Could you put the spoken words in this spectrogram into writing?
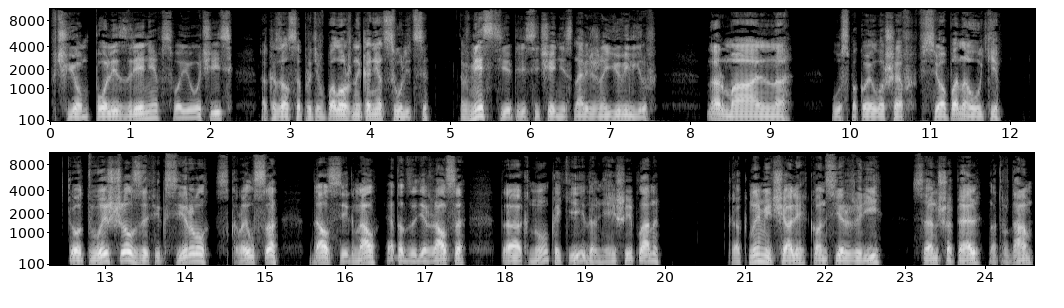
в чьем поле зрения, в свою очередь, оказался противоположный конец улицы в месте пересечения с набережной ювелиров. — Нормально, — успокоил его шеф, — все по науке. Тот вышел, зафиксировал, скрылся, дал сигнал, этот задержался. Так, ну, какие дальнейшие планы? Как намечали, консьержери, Сен-Шапель, Нотр-Дам.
